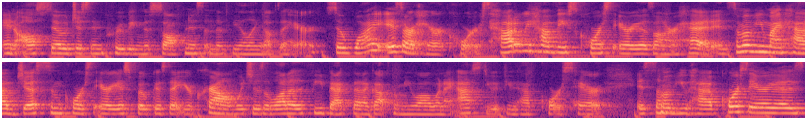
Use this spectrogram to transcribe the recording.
and also just improving the softness and the feeling of the hair. So why is our hair coarse? How do we have these coarse areas on our head? And some of you might have just some coarse areas focused at your crown, which is a lot of the feedback that I got from you all when I asked you if you have coarse hair, is some of you have coarse areas,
